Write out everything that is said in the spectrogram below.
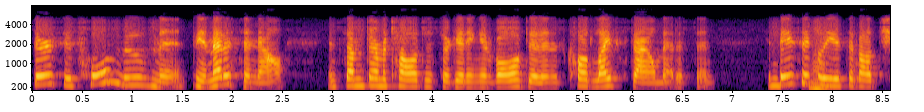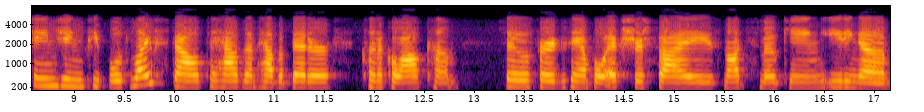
There's this whole movement in medicine now, and some dermatologists are getting involved in it, and it's called lifestyle medicine. And basically, mm. it's about changing people's lifestyle to have them have a better clinical outcome. So, for example, exercise, not smoking, eating a,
